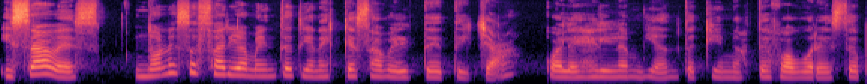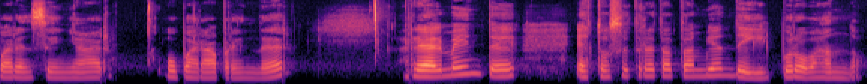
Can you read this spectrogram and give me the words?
Y sabes, no necesariamente tienes que saber desde ya cuál es el ambiente que más te favorece para enseñar o para aprender. Realmente esto se trata también de ir probando.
